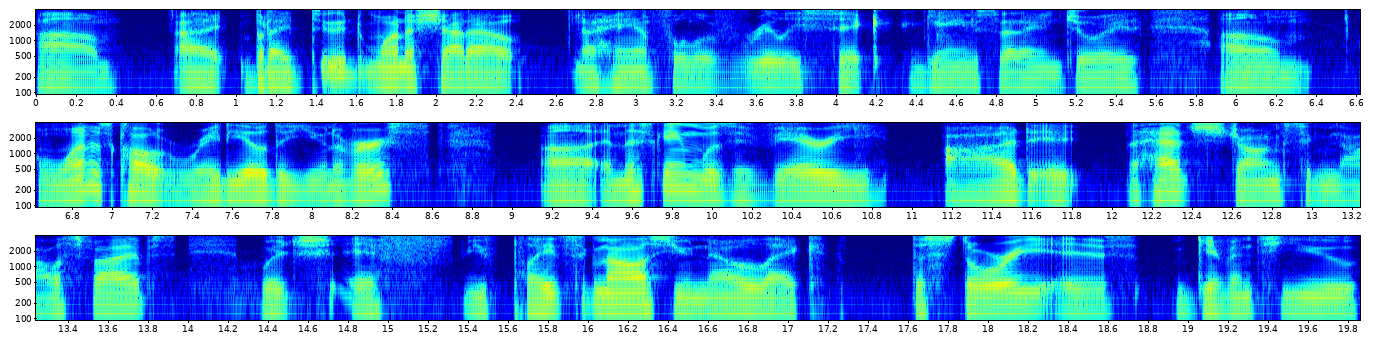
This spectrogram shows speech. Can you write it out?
Um, I but I did want to shout out a handful of really sick games that I enjoyed. Um, one is called Radio the Universe, uh, and this game was very odd. It had strong Signalis vibes, which if you've played Signalis, you know like the story is given to you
